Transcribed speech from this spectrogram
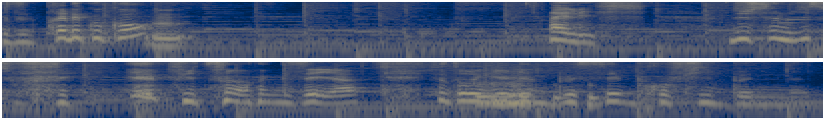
Vous êtes prêts les cocos? Mm. Allez, du chènevis soufflé. Putain, Xeya, je te regarder de bosser, profite, bonne note.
